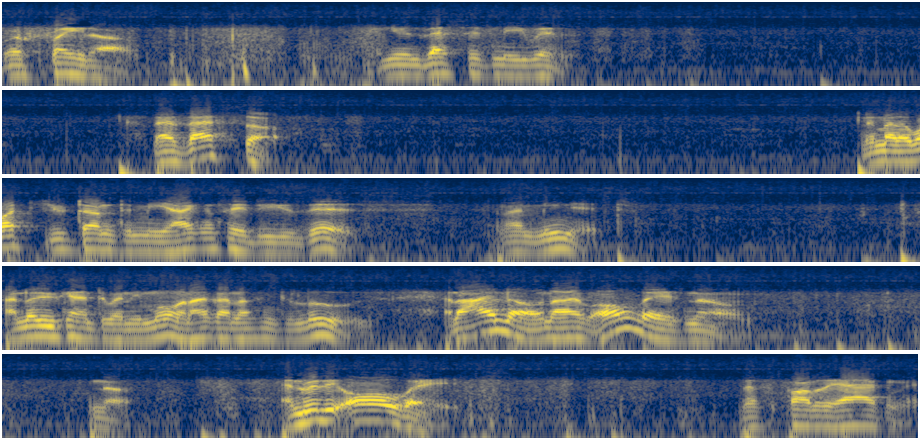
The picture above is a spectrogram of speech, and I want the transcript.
were afraid of, and you invested me with it. Now, that's so, no matter what you've done to me, I can say to you this, and I mean it. I know you can't do any more, and I've got nothing to lose. And I know, and I've always known, no, and really always, that's part of the agony.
